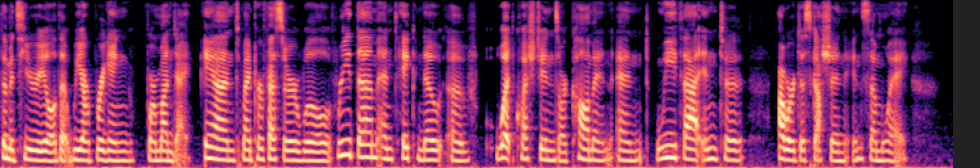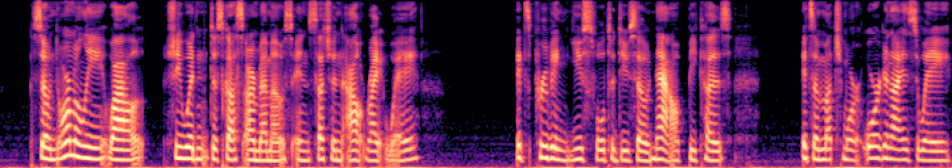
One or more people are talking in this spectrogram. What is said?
the material that we are bringing for Monday. And my professor will read them and take note of what questions are common and weave that into our discussion in some way. So, normally, while she wouldn't discuss our memos in such an outright way, it's proving useful to do so now because it's a much more organized way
